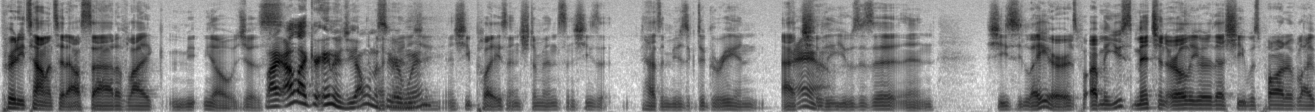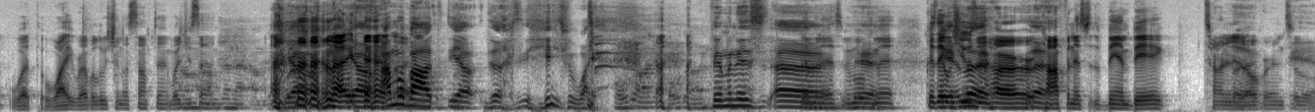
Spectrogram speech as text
pretty talented outside of like you know just like I like her energy. I want to like see her energy. win. And she plays instruments, and she's a, has a music degree and actually Damn. uses it, and she's layered. I mean, you mentioned earlier that she was part of like what the White Revolution or something. What did you say? I'm gonna, I'm gonna, Like- yo, I'm about yeah. the he's white hold on, hold on. feminist uh, feminist movement because they Yeah, was using look, her look. confidence of being big, turning it over into. Yeah,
